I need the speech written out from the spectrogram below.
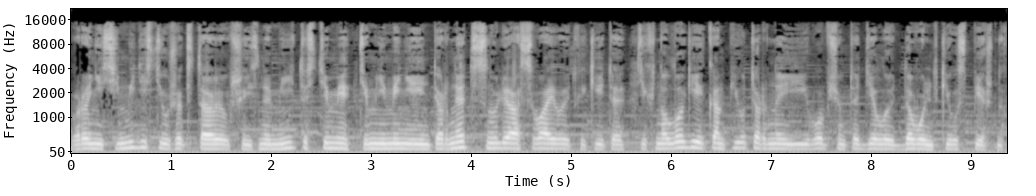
в районе 70, уже ставшие знаменитостями. Тем не менее, интернет с нуля осваивают какие-то технологии компьютерные и, в общем-то, делают довольно-таки успешных.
